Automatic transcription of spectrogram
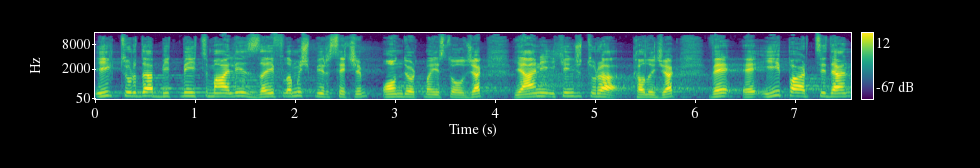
ilk turda bitme ihtimali zayıflamış bir seçim 14 Mayıs'ta olacak. Yani ikinci tura kalacak ve e, İyi Parti'den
